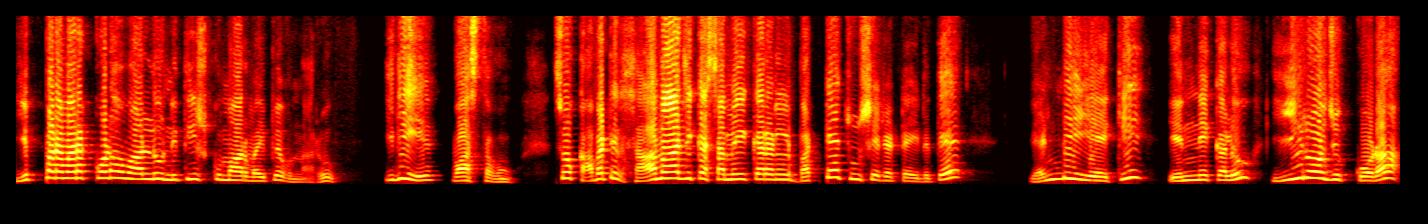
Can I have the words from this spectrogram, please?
ఇప్పటి వరకు కూడా వాళ్ళు నితీష్ కుమార్ వైపే ఉన్నారు. ఇది వాస్తవం. సో కాబట్టి సామాజిక సమీకరణలు బట్టే చూసేటట్టయితే ఎన్డీఏకి ఎన్నికలు ఈ కూడా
